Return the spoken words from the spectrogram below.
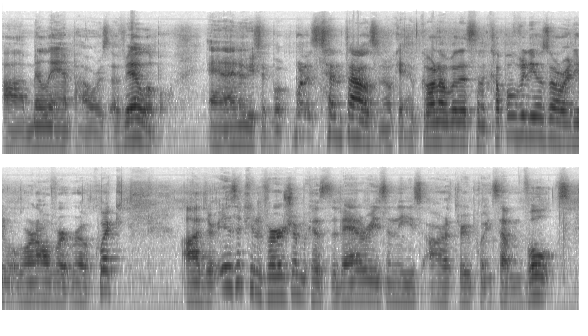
uh, milliamp hours available. And I know you said, but what is 10,000? Okay, I've gone over this in a couple videos already, but we'll run over it real quick. Uh, there is a conversion because the batteries in these are 3.7 volts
